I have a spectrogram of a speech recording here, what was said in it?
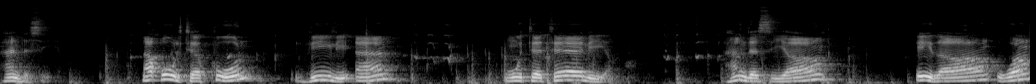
هندسية. نقول تكون في لأن متتالية هندسية إذا و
